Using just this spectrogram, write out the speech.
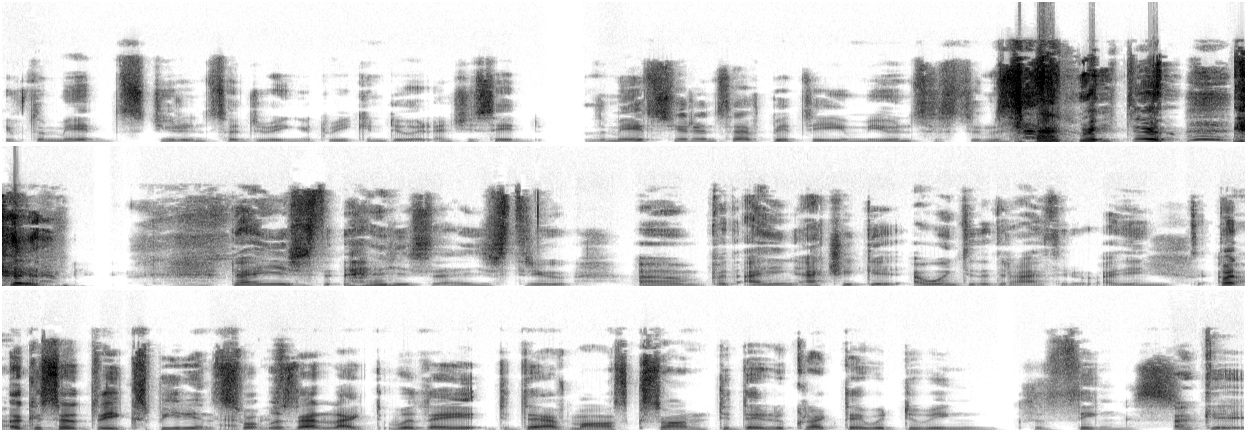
if the med students are doing it, we can do it." And she said, "The med students have better immune systems than we do." that is that is that is true. Um, but I didn't actually get. I went to the drive-through. I didn't. but okay, um, so the experience, what was that like? Were they? Did they have masks on? Did they look like they were doing the things? okay.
